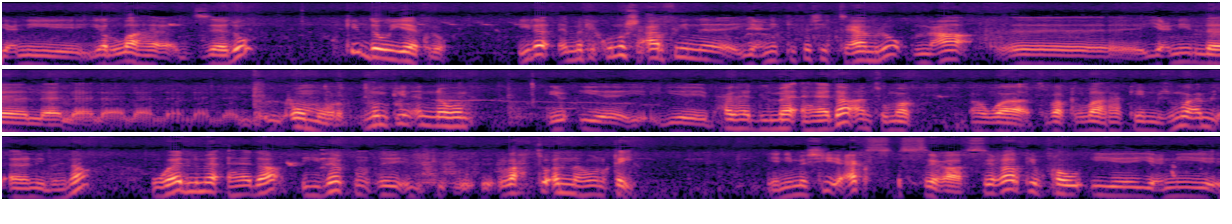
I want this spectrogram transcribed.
يعني يلاه تزادوا كيبداو ياكلوا. إلا ما كيكونوش عارفين يعني كيفاش يتعاملوا مع آه، يعني ال ال ال ال ال ال الأمور. ممكن أنهم بحال هذا الماء هذا أنتم هو تبارك الله راه كاين مجموعة من الأرانب هنا وهذا الماء هذا إذا لاحظتوا أنه نقي. يعني ماشي عكس الصغار. الصغار كيبقاو يعني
